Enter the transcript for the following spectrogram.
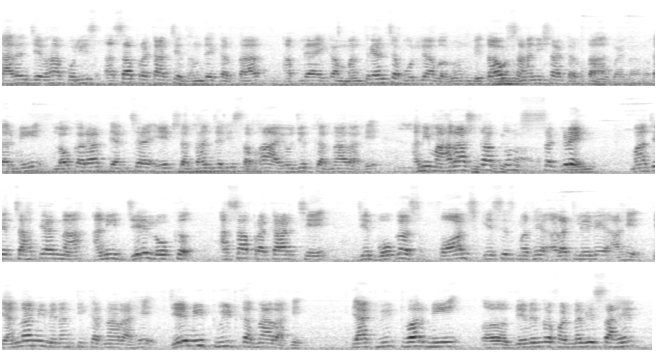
कारण जेव्हा पोलीस अशा प्रकारचे धंदे करतात आपल्या एका मंत्र्यांच्या बोलण्यावरून विदाऊट शहानिशा करतात तर मी लवकरात त्यांच्या एक श्रद्धांजली सभा आयोजित करणार आहे. आणि महाराष्ट्रातून सगळे माझे चाहत्यांना आणि जे लोक अशा प्रकारचे जे बोगस फॉल्स केसेस मध्ये अडकलेले आहेत त्यांना मी विनंती करणार आहे जे मी ट्विट करणार आहे त्या ट्विटवर मी देवेंद्र फडणवीस साहेब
